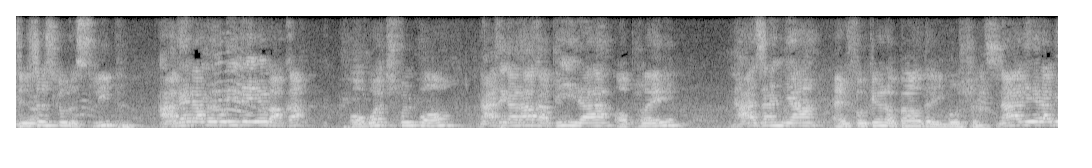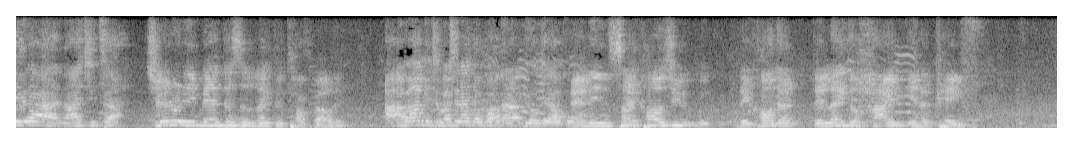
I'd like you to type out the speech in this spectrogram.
They just go to sleep. Agenda mu buliri neyebaka or watch football. N'atekako akapiira. Or play and forget about the emotions. n'abyerabira n'akita Generally, man doesn't like to talk about it. abaami tebatera nnyo okwagala byogerako And in psychology, they call that they like to hide in a cave.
